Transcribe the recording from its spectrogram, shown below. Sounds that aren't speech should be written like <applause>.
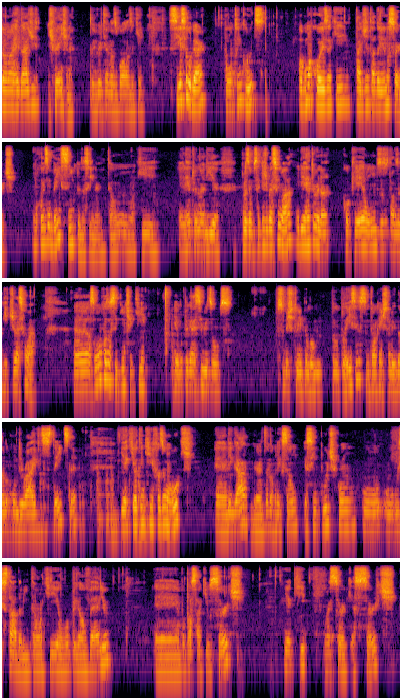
Não, na realidade, diferente, né? Estou invertendo as bolas aqui. Se esse lugar, ponto includes, alguma coisa que está digitada aí no search. Uma coisa bem simples, assim, né? Então, aqui ele retornaria, por exemplo, se aqui tivesse um A, ele ia retornar qualquer um dos resultados aqui que tivesse um A. Uh, só vamos fazer o seguinte aqui, eu vou pegar esse results, substituir pelo, pelo places, então aqui a gente está lidando com derived states, né? E aqui eu tenho que fazer um hook, é, ligar, melhor dizendo, a conexão, esse input com o, o, o, estado ali. Então aqui eu vou pegar o value, é, vou passar aqui o search, e aqui não é search, é search,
